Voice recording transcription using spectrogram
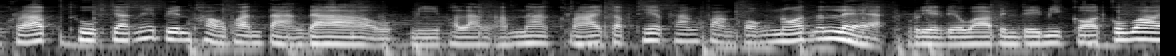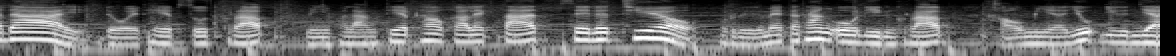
ลครับ ถูกจัดให้เป็นเผ่าพันธุ์ต่างดาว มีพลังอำนาจคล้ายกับเทพทางฝั่งของนอตนั่นแหละ เรียกได้ว่าเป็นเดมิกอดก็ว่าได้ โดยเทพซูสครับ มีพลังเทียบเท่ากาแล็กตัส เซเลเทียล หรือแม้กระทั่งโอดินครับ เขามีอายุยืนย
